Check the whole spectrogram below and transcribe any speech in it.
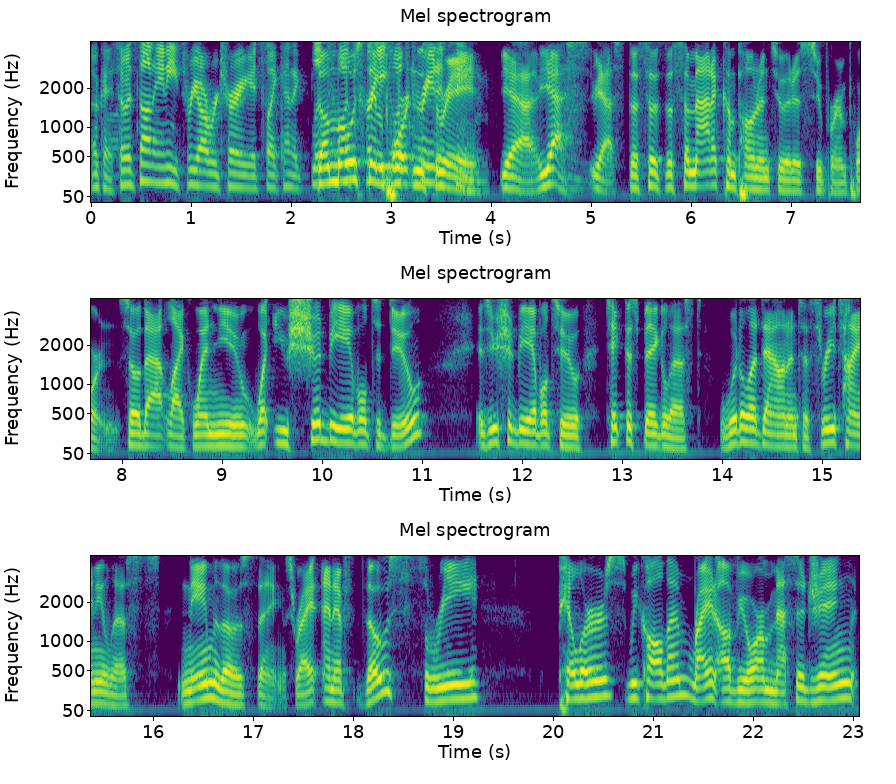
Okay, so it's not any three arbitrary. It's like kind of the most important three. Yeah. Yes. Yes. The, the the thematic component to it is super important. So that like when you what you should be able to do is you should be able to take this big list, whittle it down into three tiny lists, name those things, right? And if those three pillars we call them right of your messaging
